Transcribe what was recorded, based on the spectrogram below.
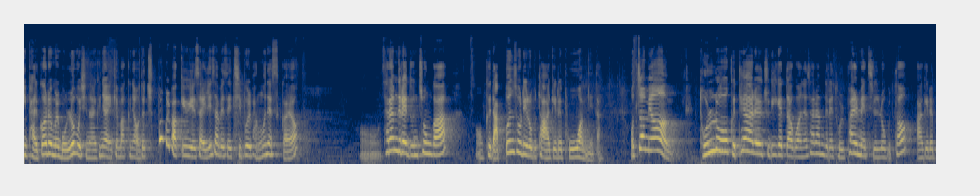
이 발걸음을 뭘로 보시나요? 그냥 이렇게 막 그냥 어떤 축복을 받기 위해서 엘리사벳의 집을 방문했을까요? 어, 사람들의 눈총과 어, 그 나쁜 소리로부터 아기를 보호합니다. 어쩌면 돌로 그 태아를 죽이겠다고 하는 사람들의 돌팔매 질로부터 아기를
